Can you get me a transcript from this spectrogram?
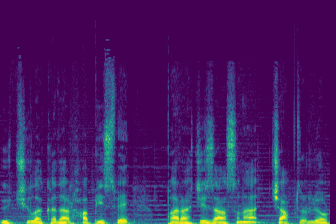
3 yıla kadar hapis ve para cezasına çarptırılıyor.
